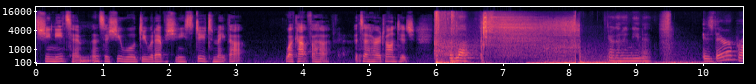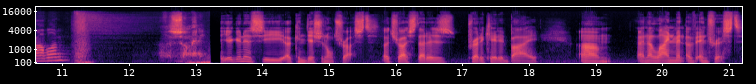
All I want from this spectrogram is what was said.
she needs him, and so she will do whatever she needs to do to make that work out for her to her advantage. Good luck. You're gonna need it. Is there a problem? So many. You're gonna see a conditional trust, a trust that is predicated by um, an alignment of interest.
